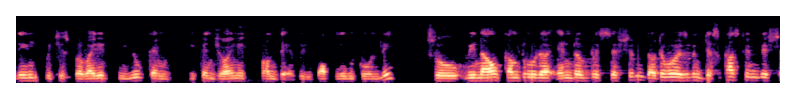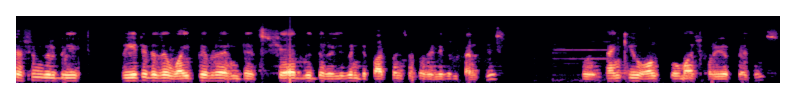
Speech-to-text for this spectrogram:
link which is provided to you can you can join it from there with that link only. So we now come to the end of this session. Whatever has been discussed in this session will be created as a white paper and it's shared with the relevant departments of the relevant countries. So thank you all so much for your presence.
